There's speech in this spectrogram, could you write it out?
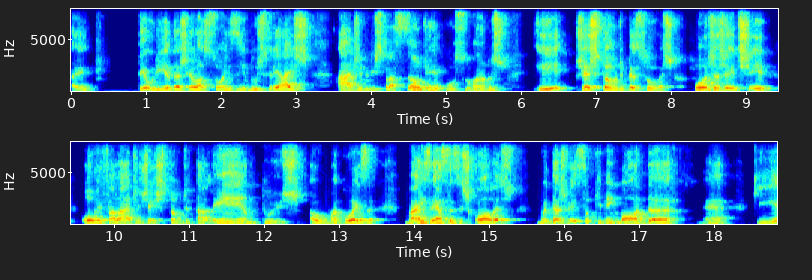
a teoria das relações industriais, a administração de recursos humanos e gestão de pessoas. Hoje a gente ouve falar de gestão de talentos, alguma coisa, mas essas escolas muitas vezes são que nem moda, né? Que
